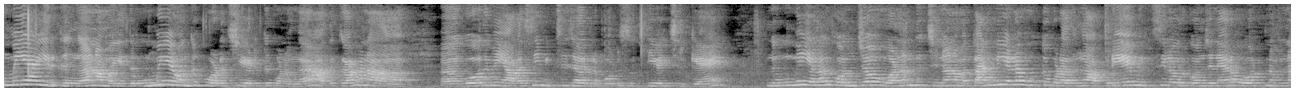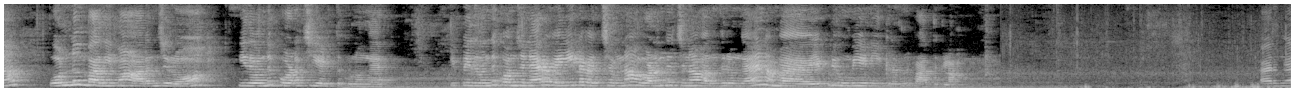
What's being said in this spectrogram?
உமையாக இருக்குங்க. நம்ம இந்த உமையை வந்து புடச்சி எடுத்துக்கணுங்க. அதுக்காக நான் கோதுமையை அலசி மிக்ஸி ஜாரில் போட்டு சுற்றி வச்சுருக்கேன். இந்த உமையெல்லாம் கொஞ்சம் உணர்ந்துச்சுன்னா நம்ம தண்ணியெல்லாம் ஊற்றக்கூடாதுங்க அப்படியே மிக்சியில் ஒரு கொஞ்ச நேரம் ஓட்டினோம்னா ஒன்றும் பாதியமாக அரைஞ்சிரும். இதை வந்து புடச்சி எடுத்துக்கணுங்க. இப்போ இது வந்து கொஞ்ச நேரம் வெயிலில் வச்சோம்னா உடஞ்சிச்சுன்னா வந்துருங்க. நம்ம எப்படி உமையை நீக்கிறதுன்னு பார்த்துக்கலாம் பாருங்க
